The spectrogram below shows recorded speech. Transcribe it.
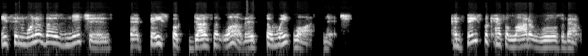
it's in one of those niches that Facebook doesn't love. It's the weight loss niche. And Facebook has a lot of rules about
